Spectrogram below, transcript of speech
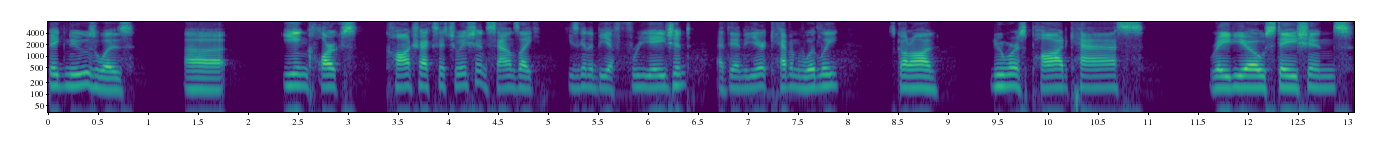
Big news was uh, Ian Clark's contract situation. Sounds like he's going to be a free agent at the end of the year. Kevin Woodley has gone on numerous podcasts, radio stations,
